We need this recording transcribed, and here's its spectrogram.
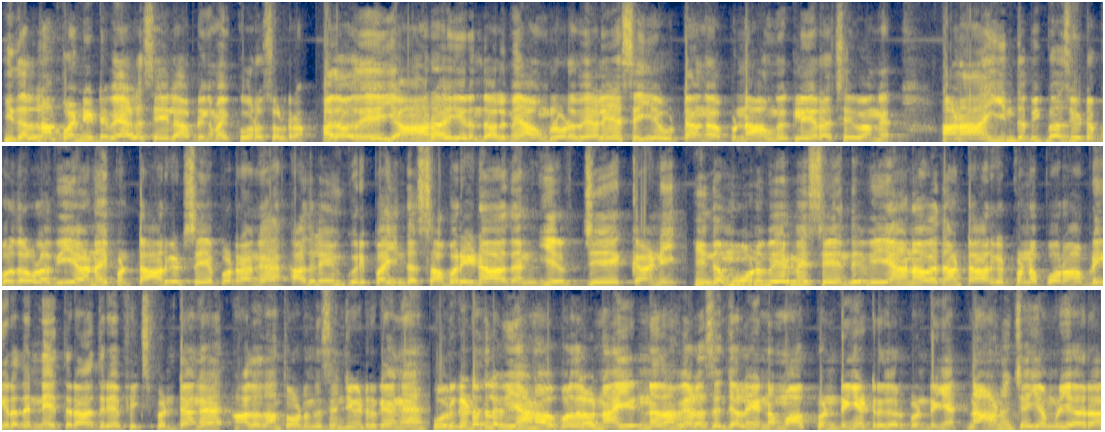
இதெல்லாம் பண்ணிட்டு வேலை செய்யல அப்படிங்கிற மாதிரி குறை சொல்றான். அதாவது யாரா இருந்தாலுமே அவங்களோட வேலையை செய்ய விட்டாங்க அப்படின்னா அவங்க கிளியரா செய்வாங்க. ஆனா இந்த பிக் பாஸ் வீட்டை பொறுத்தளவுல வியானா இப்ப டார்கெட் செய்யப்படுறாங்க. அதுலயும் குறிப்பா இந்த சபரிநாதன் எஃப்ஜே கனி இந்த மூணு பேருமே சேர்ந்து வியானாவை தான் டார்கெட் பண்ண போறோம் அப்படிங்கறத நேத்து ராத்திரியே ஃபிக்ஸ் பண்ணிட்டாங்க. அதை தான் தொடர்ந்து செஞ்சுக்கிட்டு இருக்காங்க. ஒரு கட்டத்துல வியானாவை பொறுத்தளவு நான் என்னதான் வேலை செஞ்சாலும் என்ன மார்க் பண்றீங்க ட்ரிகர் பண்றீங்க. நானும் செய்ய முடியாதா?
